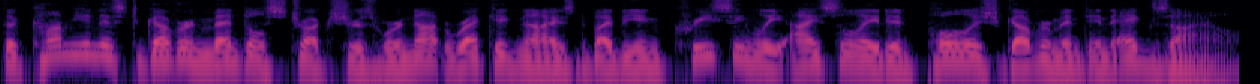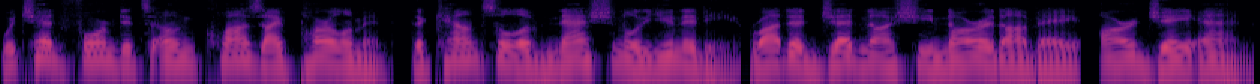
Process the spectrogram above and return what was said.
The communist governmental structures were not recognized by the increasingly isolated Polish government in exile, which had formed its own quasi-parliament, the Council of National Unity Rada Jedności Narodowej, RJN.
